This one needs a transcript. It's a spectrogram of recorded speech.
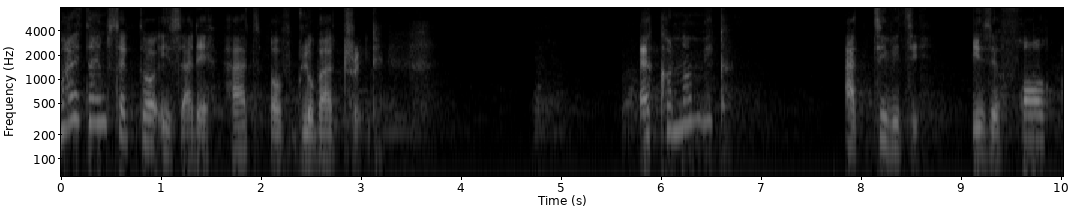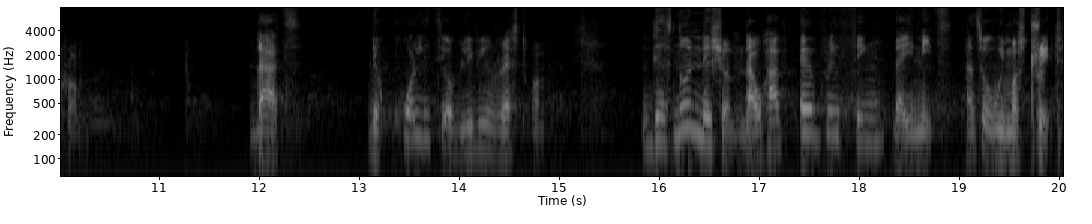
Maritime sector is at the heart of global trade. Economic activity is a fulcrum that the quality of living rests on there's no nation that will have everything that it needs, and so we must trade.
